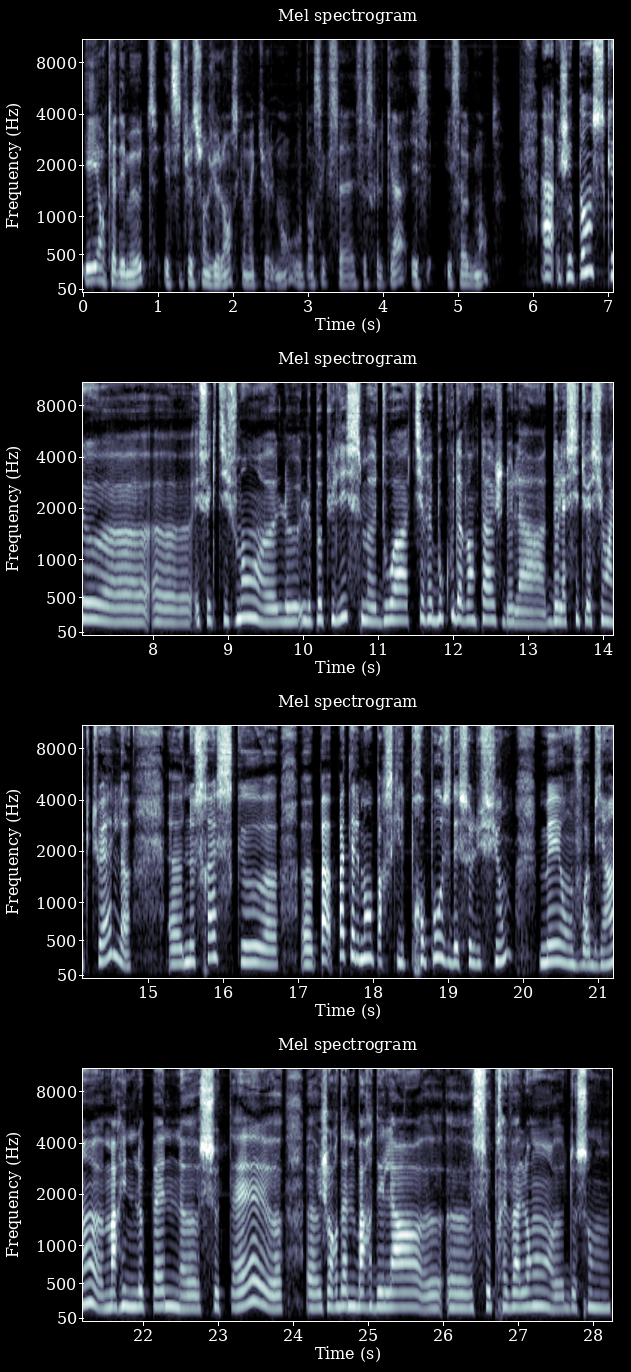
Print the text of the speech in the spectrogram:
Et en cas d'émeute et de situation de violence comme actuellement, vous pensez que ce serait le cas et ça augmente? Ah, je pense que euh, euh, effectivement euh, le, populisme doit tirer beaucoup d'avantages de la de la situation actuelle, ne serait-ce que pas, pas tellement parce qu'il propose des solutions, mais on voit bien Marine Le Pen se tait, Jordan Bardella se prévalant de son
